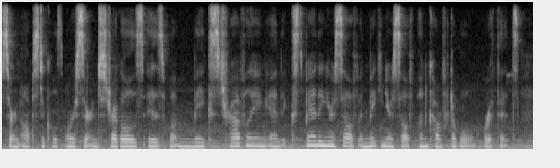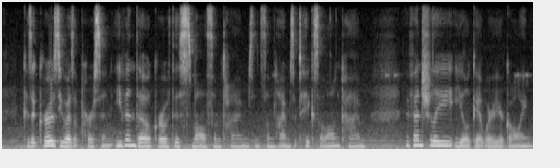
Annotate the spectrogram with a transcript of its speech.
certain obstacles or certain struggles, is what makes traveling and expanding yourself and making yourself uncomfortable worth it. Because it grows you as a person, even though growth is small sometimes and sometimes it takes a long time. Eventually, you'll get where you're going.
